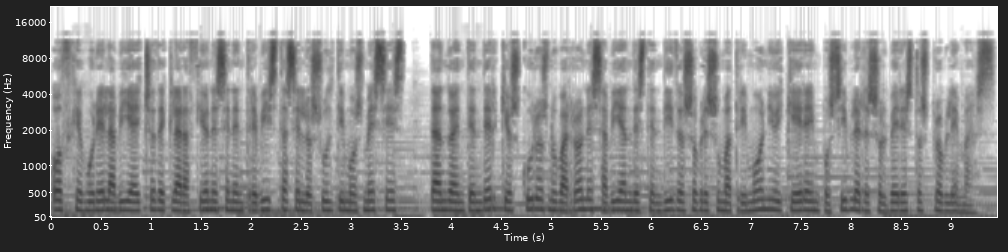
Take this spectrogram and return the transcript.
Ozge Burel había hecho declaraciones en entrevistas en los últimos meses, dando a entender que oscuros nubarrones habían descendido sobre su matrimonio y que era imposible resolver estos problemas.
